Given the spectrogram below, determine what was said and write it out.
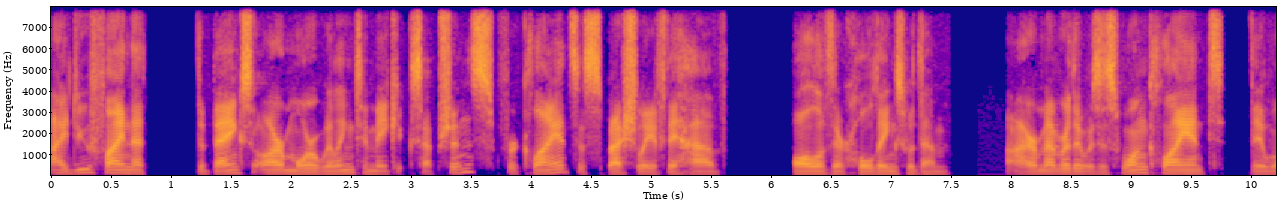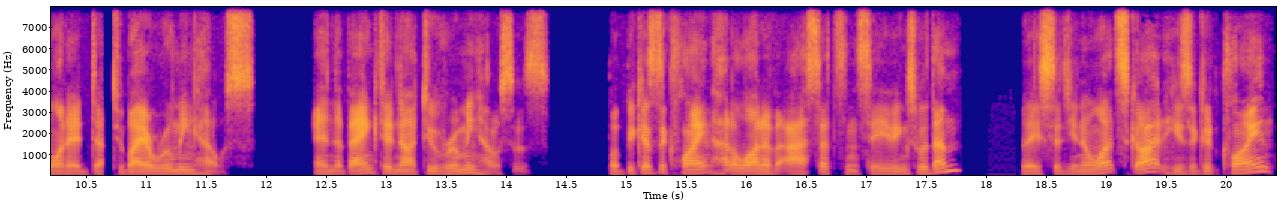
I do find that the banks are more willing to make exceptions for clients, especially if they have all of their holdings with them. I remember there was this one client, they wanted uh, to buy a rooming house, and the bank did not do rooming houses. But because the client had a lot of assets and savings with them, they said, you know what, Scott, he's a good client.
